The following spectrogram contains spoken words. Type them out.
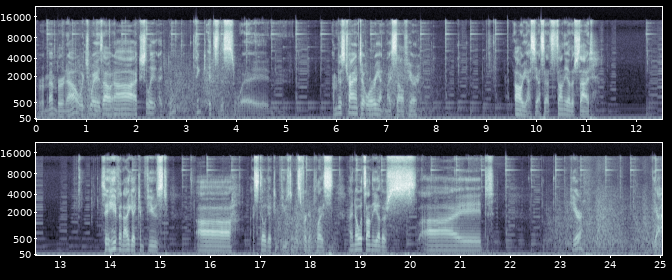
remember now which way is out. Uh, actually, I don't think it's this way. I'm just trying to orient myself here. Oh, yes, yes, that's it's on the other side. See, even I get confused. Uh, I still get confused in this friggin' place. I know it's on the other side... Here? Yeah.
